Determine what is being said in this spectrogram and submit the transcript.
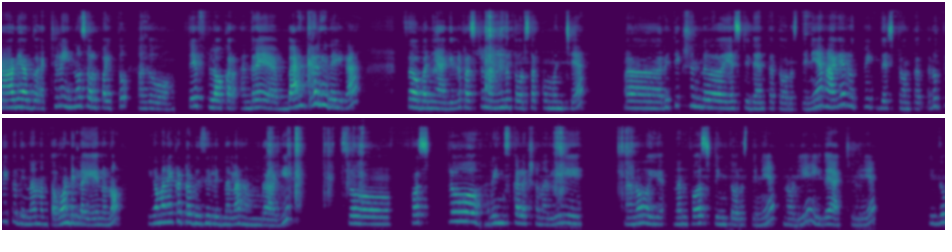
ಯಾರ್ಯಾರ್ದು ಆ್ಯಕ್ಚುಲಿ ಇನ್ನೂ ಸ್ವಲ್ಪ ಇತ್ತು. ಅದು ಸೇಫ್ ಲಾಕರ್ ಅಂದರೆ ಬ್ಯಾಂಕಲ್ಲಿದೆ ಈಗ. ಸೊ ಬನ್ನಿ ಆಗಿದ್ರೆ ಫಸ್ಟ್ ನಂದು ತೋರ್ಸೋಕ್ಕೂ ಮುಂಚೆ. ರಿತಿಕ್ಷನ್ದು ಎಷ್ಟಿದೆ ಅಂತ ತೋರಿಸ್ತೀನಿ. ಹಾಗೆ ಋತ್ವಿಕ್ದು ಎಷ್ಟು ಅಂತ ಋತ್ವಿಕ್ ದಿನ ನಾನು ತೊಗೊಂಡಿಲ್ಲ ಏನೂ ಈಗ ಮನೆ ಕಟ್ಟೋ ಬ್ಯುಸಿಲಿದ್ನಲ್ಲ ಹಾಗಾಗಿ. ಸೊ ಫಸ್ಟು ರಿಂಗ್ಸ್ ಕಲೆಕ್ಷನಲ್ಲಿ ನಾನು ನನ್ನ ಫಸ್ಟ್ ರಿಂಗ್ ತೋರಿಸ್ತೀನಿ. ನೋಡಿ, ಇದೆ ಆ್ಯಕ್ಚುಲಿ ಇದು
